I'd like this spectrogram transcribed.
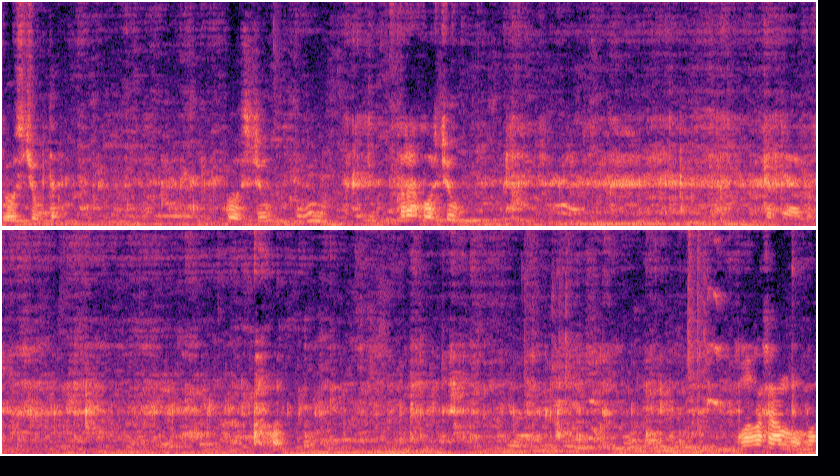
Ghost tube. Ghost tube. Tara, ghost tube. Kanyado. Mga kasama mo ba?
